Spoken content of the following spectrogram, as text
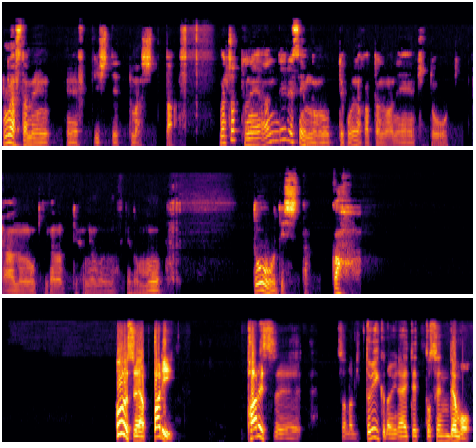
まあ、スタメン、えー復帰してました。まあ、ちょっとね、アンデルセンが戻ってこれなかったのはね、ちょっと大きあの、大きいかなっていうふうに思いますけども、どうでしたか？そうですね、やっぱり、パレス、そのミッドウィークのユナイテッド戦でも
